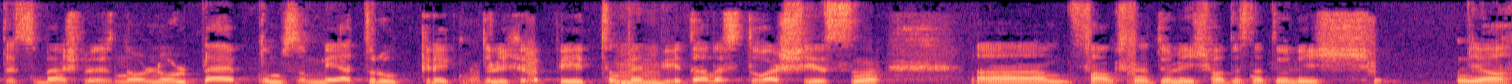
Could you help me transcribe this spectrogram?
das zum Beispiel das 0-0 bleibt, umso mehr Druck kriegt natürlich Rapid und mhm. wenn wir dann das Tor schießen, ähm, natürlich, hat es natürlich, ja,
